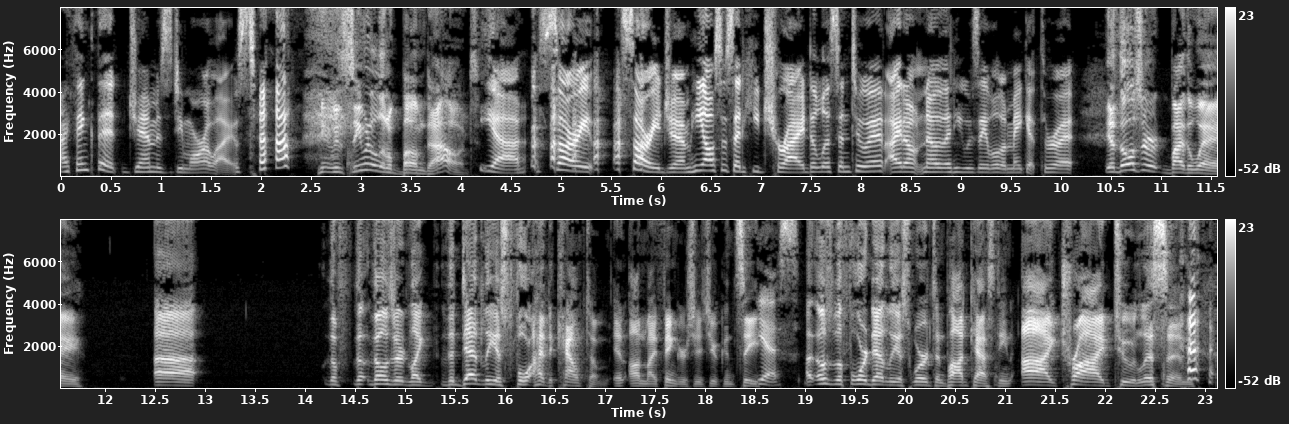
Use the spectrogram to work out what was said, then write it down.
I think that Jim is demoralized. He was seeming a little bummed out. yeah. Sorry. Sorry, Jim. He also said he tried to listen to it. I don't know that he was able to make it through it. Yeah, those are, by the way, uh, the, the those are like the deadliest four. I had to count them in, on my fingers, as you can see. Yes. Uh, those are the four deadliest words in podcasting. I tried to listen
